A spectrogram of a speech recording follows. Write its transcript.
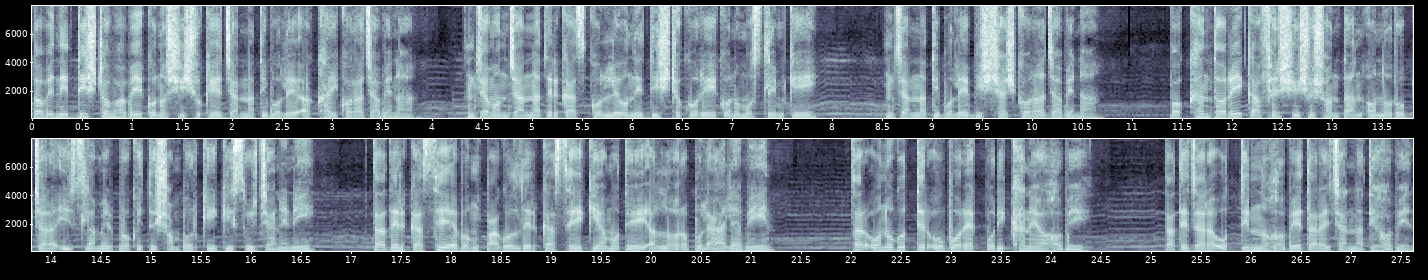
তবে নির্দিষ্টভাবে কোনো শিশুকে জান্নাতি বলে আখ্যাই করা যাবে না। যেমন জান্নাতের কাজ করলেও নির্দিষ্ট করে কোনো মুসলিমকে জান্নাতি বলে বিশ্বাস করা যাবে না। পক্ষান্তরে কাফের শিশু সন্তান অনুরূপ যারা ইসলামের প্রকৃতি সম্পর্কে কিছুই জানেনি, তাদের কাছে এবং পাগলদের কাছে কিয়ামতে আল্লাহ রবুল আলমিন তার অনুগত্যের উপর এক পরীক্ষা নেওয়া হবে। তাতে যারা উত্তীর্ণ হবে তারাই জান্নাতি হবেন।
